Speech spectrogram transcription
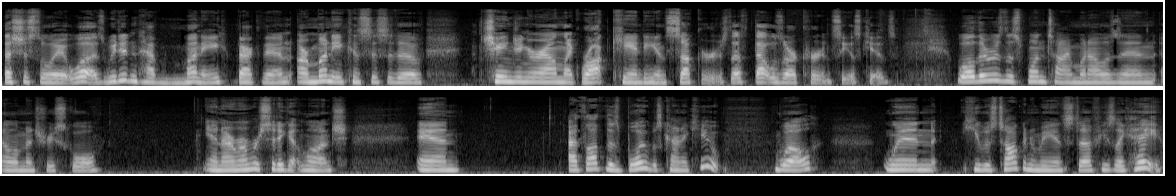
that's just the way it was. We didn't have money back then. Our money consisted of changing around like rock candy and suckers. That that was our currency as kids. Well, there was this one time when I was in elementary school, and I remember sitting at lunch, and I thought this boy was kind of cute. Well, when he was talking to me and stuff, he's like, "Hey,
